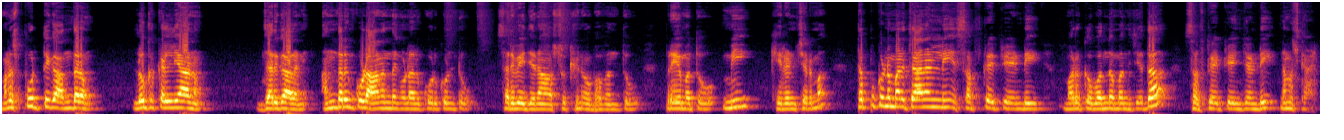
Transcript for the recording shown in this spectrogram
మనస్ఫూర్తిగా అందరం లోక కళ్యాణం జరగాలని అందరం కూడా ఆనందంగా ఉండాలని కోరుకుంటూ సర్వే జన సుఖినో భవంతు. ప్రేమతో మీ కిరణ్ శర్మ. తప్పకుండా మన ఛానల్ని సబ్స్క్రైబ్ చేయండి. మరొక వంద మంది చేత సబ్స్క్రైబ్ చేయించండి. నమస్కారం.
